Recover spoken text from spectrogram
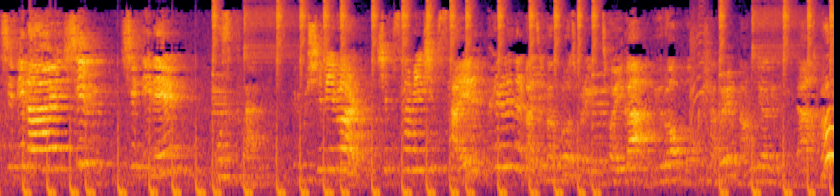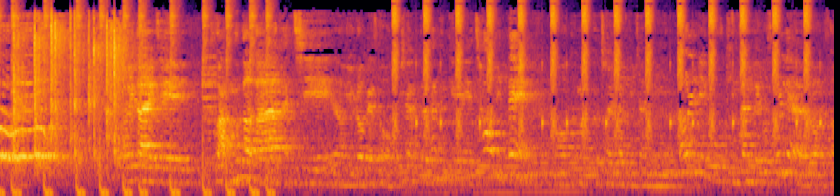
11월 10, 11일 모스크바 그리고 11월 13일, 14일 쾰른을 마지막으로 저희, 저희가 유럽 워크샵을 마무리하게 됩니다. 저희가 이제 두 안무가가 같이 어, 유럽에서 워크샵을 하는 게 처음인데 어, 그만큼 저희가 굉장히 설레어요. 그래서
